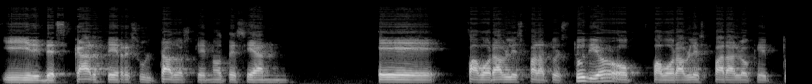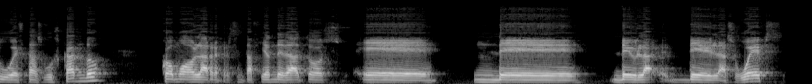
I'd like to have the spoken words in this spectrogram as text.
y descarte resultados que no te sean eh, favorables para tu estudio o favorables para lo que tú estás buscando, como la representación de datos eh, de, de, las webs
